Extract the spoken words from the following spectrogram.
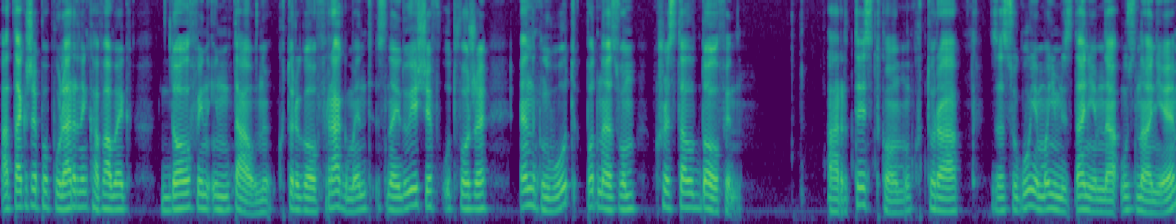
a także popularny kawałek Dolphin in Town, którego fragment znajduje się w utworze Englewood pod nazwą Crystal Dolphin. Artystką, która zasługuje moim zdaniem na uznanie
